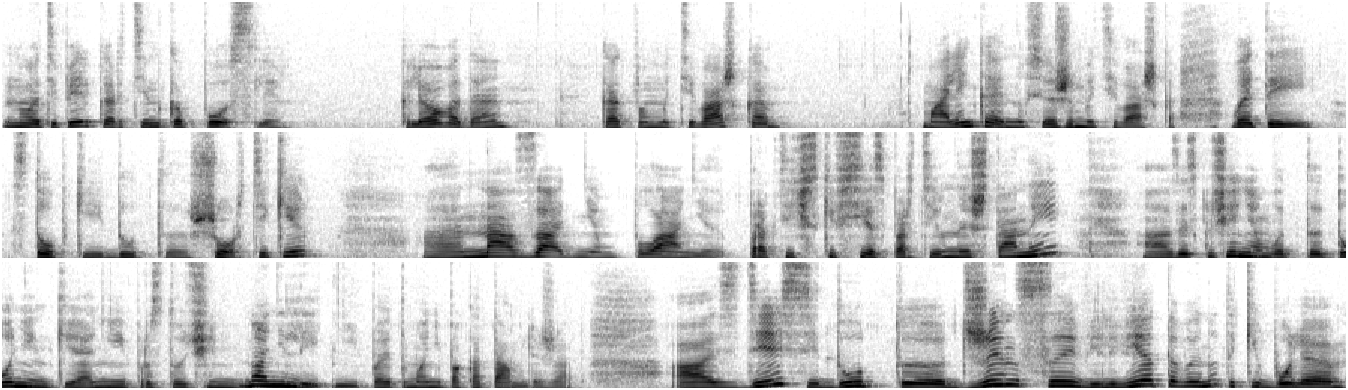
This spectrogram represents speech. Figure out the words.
Ну а теперь картинка после. Клево, да? Как вам мотивашка? Маленькая, но все же мотивашка. В этой стопке идут шортики. А, на заднем плане практически все спортивные штаны, а, за исключением вот тоненькие, они просто очень, ну они летние, поэтому они пока там лежат. А здесь идут э, джинсы, вельветовые, ну, такие более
